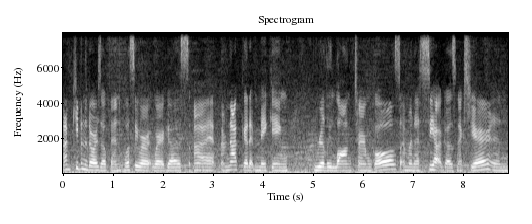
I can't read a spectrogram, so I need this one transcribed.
I'm keeping the doors open. We'll see where, where it goes. I, I'm not good at making really long term goals. I'm going to see how it goes next year and,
